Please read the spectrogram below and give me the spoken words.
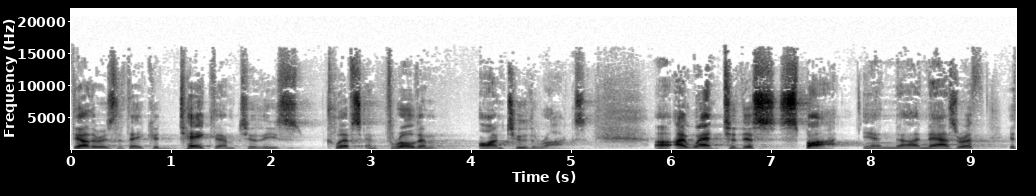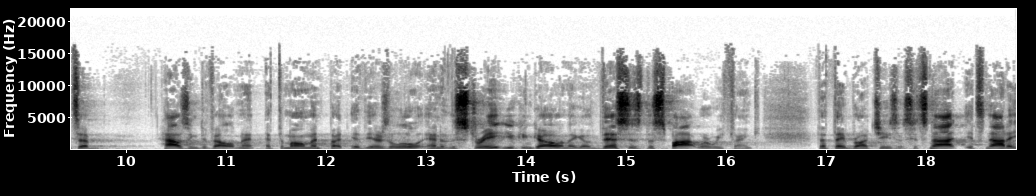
The other is that they could take them to these cliffs and throw them onto the rocks. Uh, I went to this spot in uh, Nazareth. It's a housing development at the moment, but it, there's a little end of the street you can go, and they go, This is the spot where we think that they brought Jesus. It's not, it's not a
